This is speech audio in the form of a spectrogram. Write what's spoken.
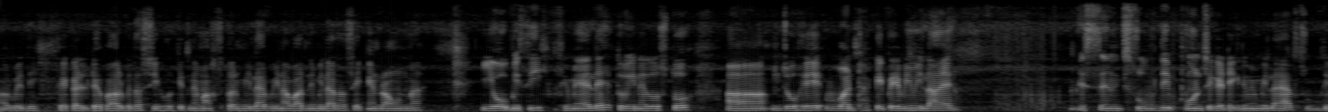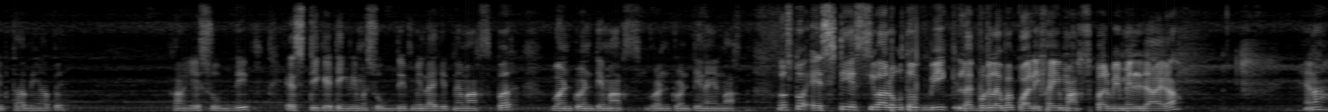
आयुर्वेदिक फैकल्टी ऑफ़ आयुर्वेदा सीहोर कितने मार्क्स पर मिला? है वीणा वादनी मिला था सेकेंड राउंड में। ये ओबीसी फीमेल है तो इन्हें दोस्तों आ, जो है वन थर्टी पे भी मिला है। इससे शुभदीप कौन सी कैटेगरी में मिला है यार? शुभदीप था भी यहाँ पे। कहाँ ये शुभदीप एस टी कैटेगरी में शुभदीप मिला है कितने मार्क्स पर? 120 मार्क्स 129 मार्क्स पर। दोस्तों एस टी एस सी वालों को तो भी लगभग लगभग क्वालिफाई मार्क्स पर भी मिल जाएगा है ना?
